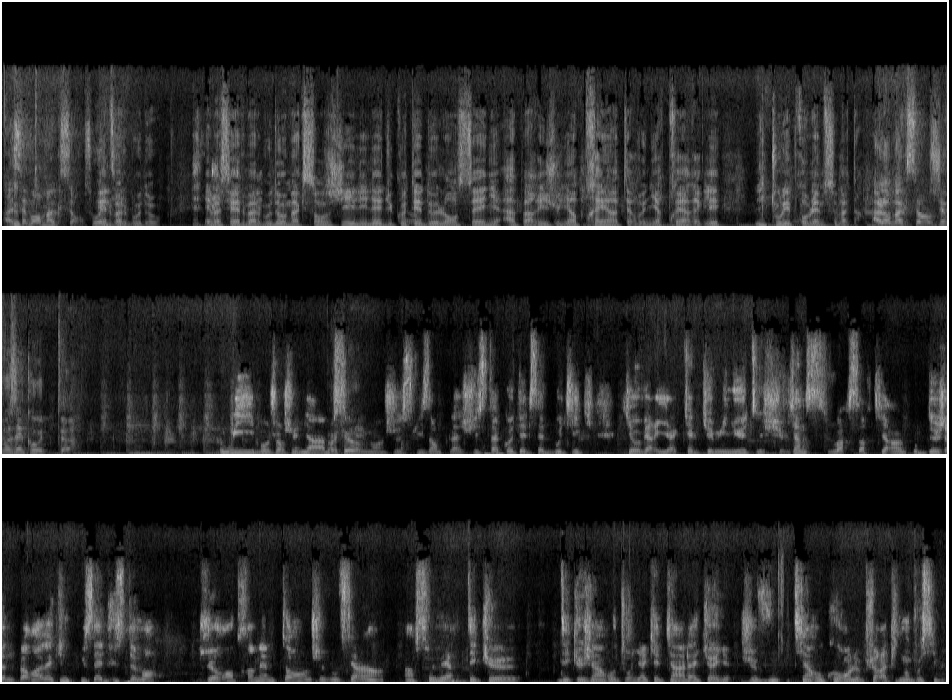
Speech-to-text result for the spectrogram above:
à savoir Maxence. El Balbudo. Eh ben c'est El Balbudo. Maxence Gilles, il est du côté de l'enseigne à Paris. Julien, prêt à intervenir, prêt à régler tous les problèmes ce matin. Alors, Maxence, je vous écoute. Oui, bonjour Julien, Bonjour. absolument. Je suis en place juste à côté de cette boutique qui a ouvert il y a quelques minutes. Je viens de voir sortir un couple de jeunes parents avec une poussette justement. Je rentre en même temps, je vais vous faire un, un feu vert dès que, dès que j'ai un retour. Il y a quelqu'un à l'accueil, je vous tiens au courant le plus rapidement possible.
